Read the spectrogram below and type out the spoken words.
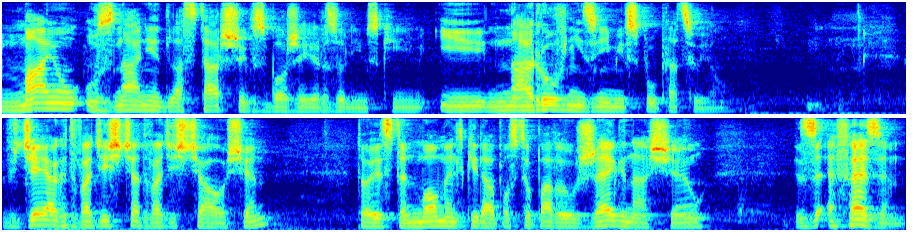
mają uznanie dla starszych w zborze jerozolimskim i na równi z nimi współpracują. W dziejach 20-28 to jest ten moment, kiedy apostoł Paweł żegna się z Efezem,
